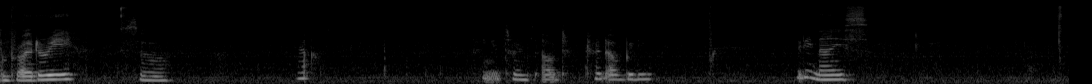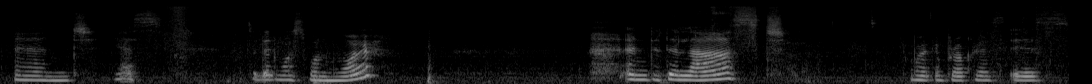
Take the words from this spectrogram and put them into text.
embroidery. So yeah. I think it turns out turned out really really nice. And yes. So that was one more. And the last work in progress is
